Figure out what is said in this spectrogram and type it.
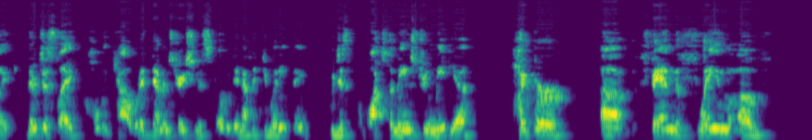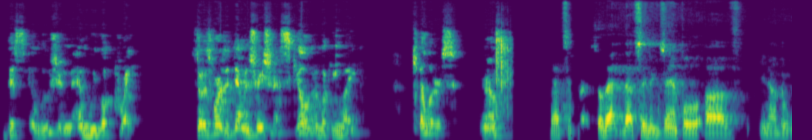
Like, they're just like, holy cow, what a demonstration of skill. We didn't have to do anything. We just watched the mainstream media hyper uh, fan the flame of this illusion, and we look great. So as far as a demonstration of skill, they're looking like killers. You know. That's so that that's an example of you know the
